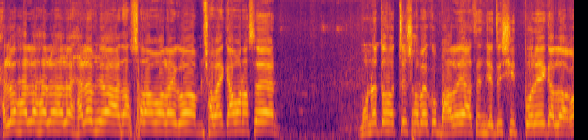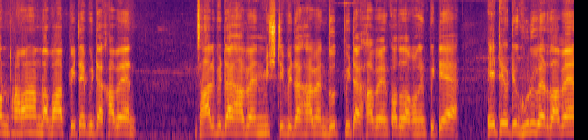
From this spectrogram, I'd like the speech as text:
Hello hello hello hello hello viewers আসসালামু আলাইকুম। সবাই কেমন আছেন? মনে তো হচ্ছে সবাই খুব ভালোই আছেন। যেহেতু শীত পড়ে গেল, এখন ঠান্ডা ঠান্ডা ভাব, পিঠে পিঠা খাবেন, ঝাল পিঠা খাবেন, মিষ্টি পিঠা খাবেন, দুধ পিঠা খাবেন, কত রকমের পিঠে। এটি ওটি ঘুরবেন যাবেন,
